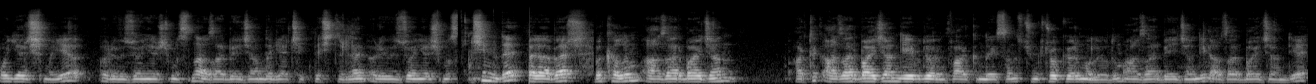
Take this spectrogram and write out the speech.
o yarışmayı, Eurovision yarışmasını Azerbaycan'da gerçekleştirilen Eurovision yarışması. Şimdi de beraber bakalım Azerbaycan Artık Azerbaycan diyebiliyorum farkındaysanız. Çünkü çok yorum alıyordum. Azerbaycan değil, Azerbaycan diye.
